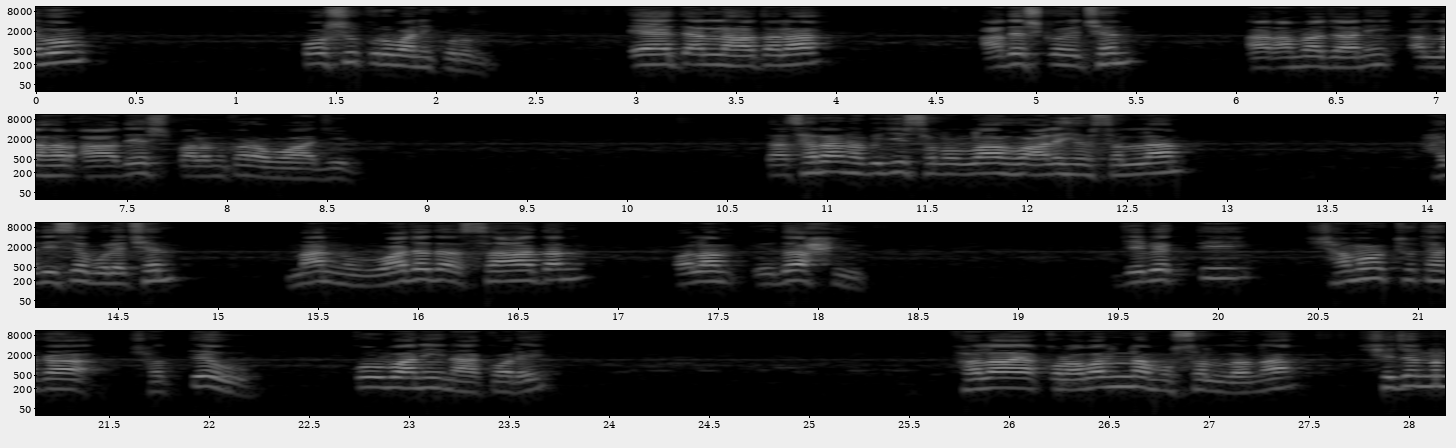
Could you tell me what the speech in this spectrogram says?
এবং পশু কোরবানি করুন। এ আয়তে আল্লাহ তালা আদেশ করেছেন আর আমরা জানি আল্লাহর আদেশ পালন করা ওয়াজিব। তাছাড়া নবীজি সাল আলহি আসাল্লাম হাদিসে বলেছেন, মান ওয়াজাদা সাহাতান অলাম ইউদাহি। যে ব্যক্তি সামর্থ্য থাকা সত্ত্বেও কোরবানি না করে, ফালা করাবান্না মুসল্লানা, সেজন্য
